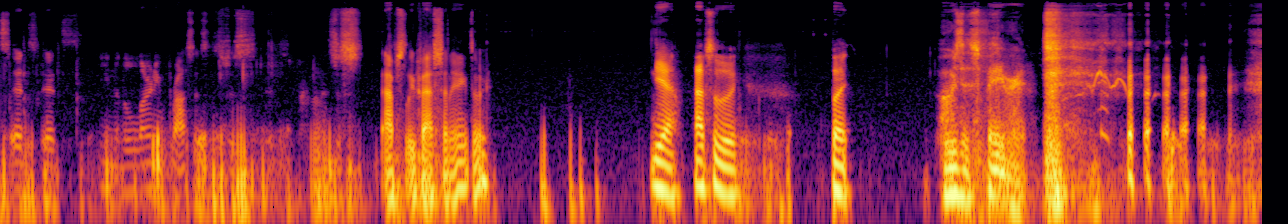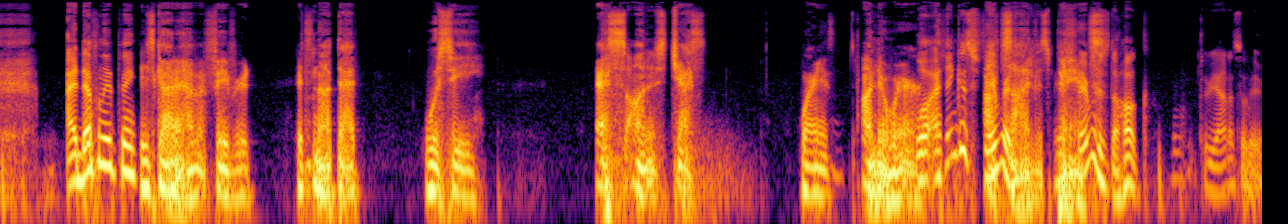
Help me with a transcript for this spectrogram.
So it's it's it's you know the learning process is just it's, it's just absolutely fascinating to me. Yeah, absolutely. But who's his favorite? I definitely think He's got to have a favorite. It's not that wussy S on his chest wearing his underwear well, I think his favorite outside of his his pants. favorite is the Hulk. To be honest with you,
